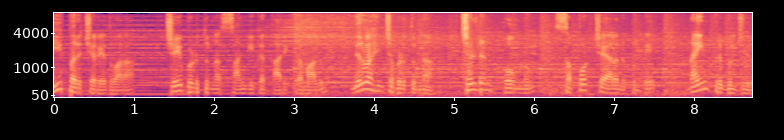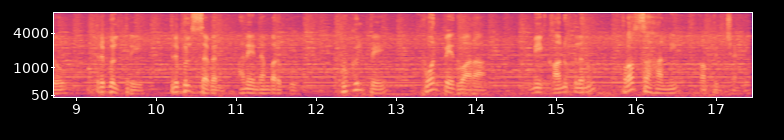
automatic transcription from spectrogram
ఈ పరిచర్య ద్వారా చేయబడుతున్న సాంఘిక కార్యక్రమాలు నిర్వహించబడుతున్న చిల్డ్రన్ హోమ్ను సపోర్ట్ చేయాలనుకుంటే nine triple zero triple three triple seven అనే నెంబరుకు గూగుల్ పే ఫోన్పే ద్వారా మీ కానుకలను ప్రోత్సాహాన్ని పంపించండి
